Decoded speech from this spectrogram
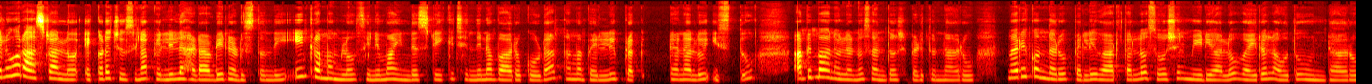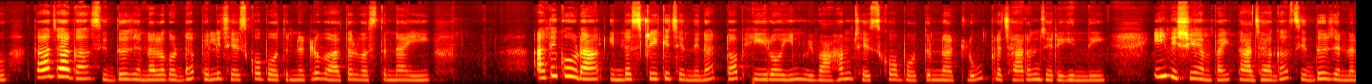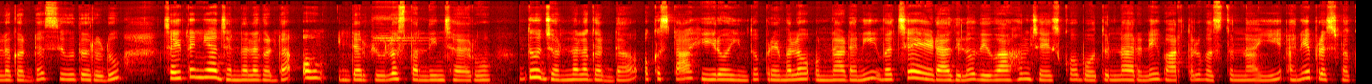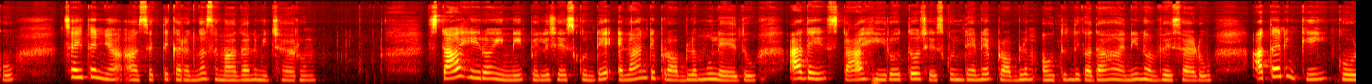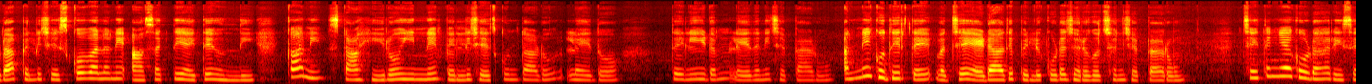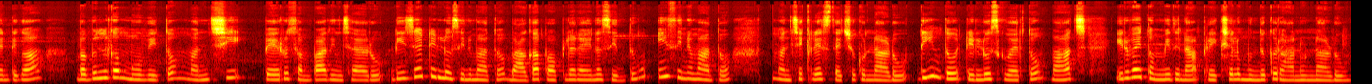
తెలుగు రాష్ట్రాల్లో ఎక్కడ చూసినా పెళ్ళిళ్ళ హడావిడి నడుస్తుంది. ఈ క్రమంలో సినిమా ఇండస్ట్రీకి చెందిన వారు కూడా తమ పెళ్ళి ప్రకటనలు ఇస్తూ అభిమానులను సంతోషపెడుతున్నారు. మరికొందరు పెళ్ళి వార్తల్లో సోషల్ మీడియాలో వైరల్ అవుతూ ఉంటారు. తాజాగా సిద్ధు జొన్నలగొండ పెళ్ళి చేసుకోబోతున్నట్లు వార్తలు వస్తున్నాయి. అది కూడా ఇండస్ట్రీకి చెందిన టాప్ హీరోయిన్ వివాహం చేసుకోబోతున్నట్లు ప్రచారం జరిగింది. ఈ విషయంపై తాజాగా సిద్ధు జన్నలగడ్డ సోదరుడు చైతన్య జన్నలగడ్డ ఓ ఇంటర్వ్యూలో స్పందించారు. సిద్ధు జొన్నలగడ్డ ఒక స్టార్ హీరోయిన్తో ప్రేమలో ఉన్నాడని, వచ్చే ఏడాదిలో వివాహం చేసుకోబోతున్నారనే వార్తలు వస్తున్నాయి అనే ప్రశ్నకు చైతన్య ఆసక్తికరంగా సమాధానమిచ్చారు. స్టార్ హీరోయిన్ని పెళ్ళి చేసుకుంటే ఎలాంటి ప్రాబ్లము లేదు. అదే స్టార్ హీరోతో చేసుకుంటేనే ప్రాబ్లం అవుతుంది కదా అని నవ్వేశాడు. అతనికి కూడా పెళ్ళి చేసుకోవాలనే ఆసక్తి అయితే ఉంది. కానీ స్టార్ హీరోయిన్నే పెళ్ళి చేసుకుంటాడో లేదో తెలియడం లేదని చెప్పారు. అన్నీ కుదిరితే వచ్చే ఏడాది పెళ్ళి కూడా జరగొచ్చని చెప్పారు. చైతన్య కూడా రీసెంట్గా బబుల్గమ్ మూవీతో మంచి పేరు సంపాదించారు. డీజే టిల్లు సినిమాతో బాగా పాపులర్ అయిన సిద్ధు ఈ సినిమాతో మంచి క్రేజ్ తెచ్చుకున్నాడు. దీంతో టిల్లు స్క్వేర్తో మార్చ్ ఇరవై తొమ్మిదిన ప్రేక్షకుల ముందుకు రానున్నాడు.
